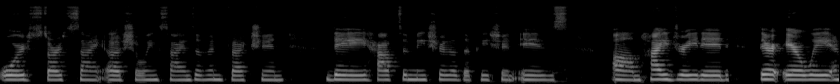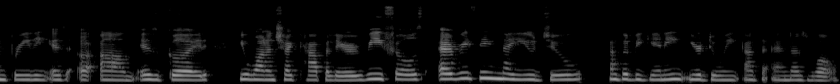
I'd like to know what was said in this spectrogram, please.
or starts sign, uh, showing signs of infection. They have to make sure that the patient is um, hydrated, their airway and breathing is uh, um, is good. You want to check capillary refills. Everything that you do at the beginning, you're doing at the end as well.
